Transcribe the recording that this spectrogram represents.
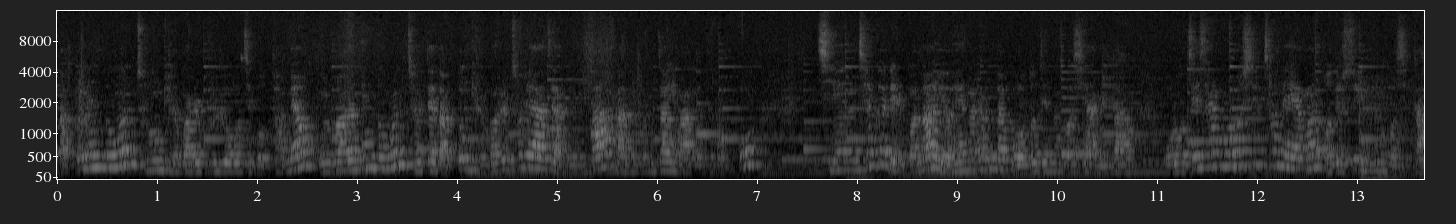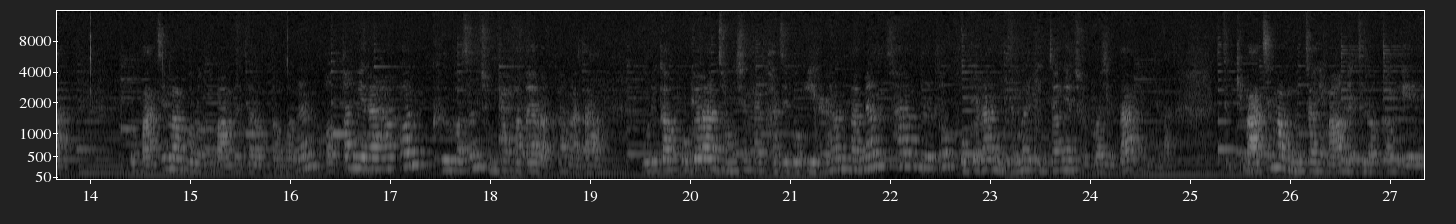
나쁜 행동은 좋은 결과를 불러오지 못하며 올바른 행동은 절대 나쁜 결과를 초래하지 않는다 라는 문장이 마음에 들었고 지혜는 책을 읽거나 여행을 한다고 얻어지는 것이 아니다. 오로지 삶으로 실천해야만 얻을 수 있는 것이다. 또 마지막으로도 마음에 들었던 거는 어떤 일을 하건 그것은 존경받아야 마땅하다. 우리가 고결한 정신을 가지고 일을 한다면 사람들도 고결한 믿음을 인정해 줄 것이다. 입니다. 특히 마지막 문장이 마음에 들었던 게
